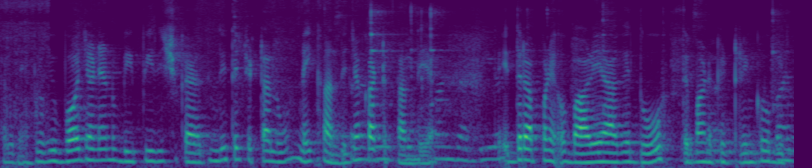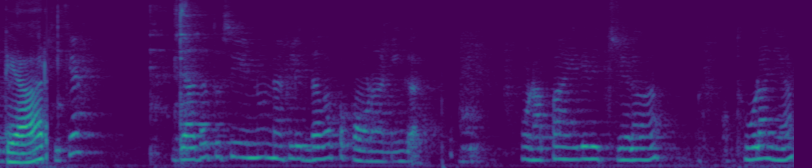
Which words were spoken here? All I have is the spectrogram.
ਸਕਦੇ ਆ, ਕਿਉਂਕਿ ਬਹੁਤ ਜਣਿਆਂ ਨੂੰ ਬੀਪੀ ਦੀ ਸ਼ਿਕਾਇਤ ਹੁੰਦੀ ਤੇ ਚਿੱਟਾ ਲੂਣ ਨਹੀਂ ਖਾਂਦੇ ਜਾਂ ਘੱਟ ਖਾਂਦੇ ਆ। ਤੇ ਇੱਧਰ ਆਪਣੇ ਉਬਾਲੇ ਆ ਗਏ ਦੋ ਤੇ ਬਣ ਕੇ ਡਰਿੰਕ ਹੋ ਗਈ ਤਿਆਰ। ਠੀਕ ਹੈ? ਜ਼ਿਆਦਾ ਤੁਸੀਂ ਇਹਨੂੰ ਨਕਲ ਇਦਾਂ ਵਾ ਪਕਾਉਣਾ ਨਹੀਂਗਾ। ਹੁਣ ਆਪਾਂ ਇਹਦੇ ਵਿੱਚ ਜਿਹੜਾ ਥੋੜਾ ਜਿਹਾ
